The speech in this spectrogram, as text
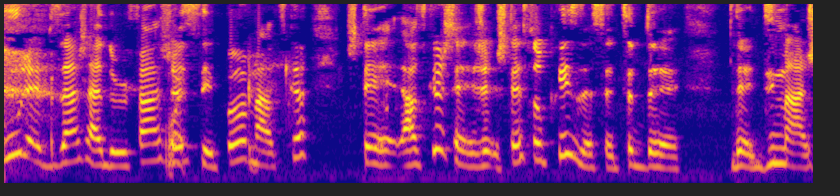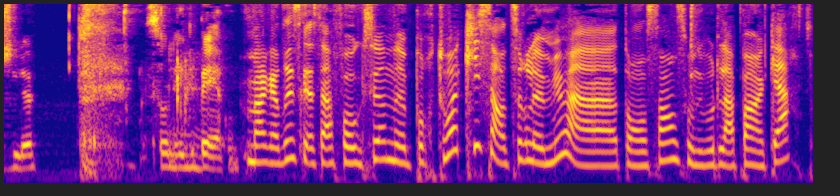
ou le visage à deux faces, je sais pas, mais en tout cas, j'étais, en tout cas, j'étais surprise de ce type de, d'image-là sur les libéraux. marc est-ce que ça fonctionne pour toi? Qui s'en tire le mieux, à ton sens, au niveau de la pancarte?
